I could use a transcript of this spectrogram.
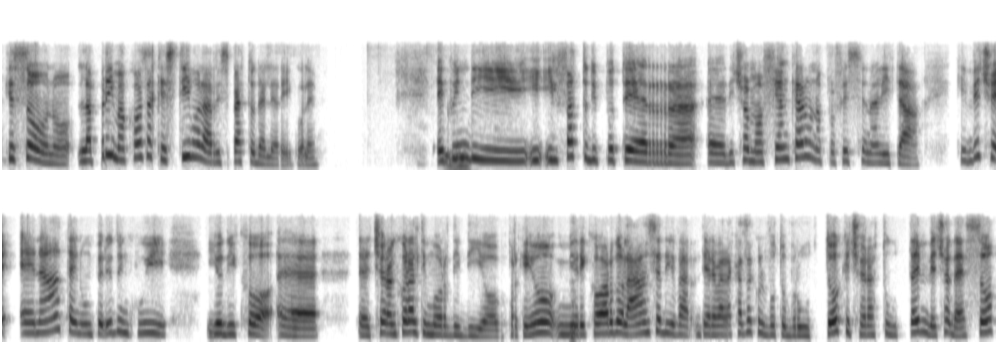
che sono la prima cosa che stimola il rispetto delle regole. E quindi il fatto di poter, eh, diciamo, affiancare una professionalità che invece è nata in un periodo in cui io dico, eh, eh, c'era ancora il timore di Dio, perché io mi ricordo l'ansia di, di, arrivare a casa col voto brutto, che c'era tutta, invece adesso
